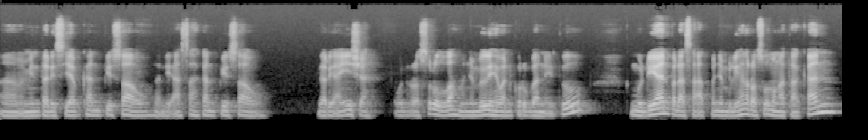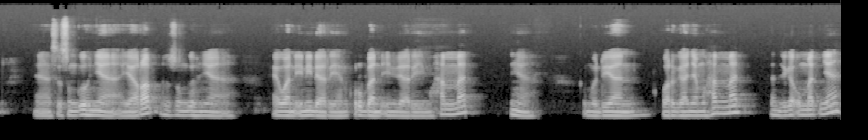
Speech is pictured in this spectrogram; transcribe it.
eh, meminta disiapkan pisau dan diasahkan pisau dari Aisyah. Kemudian Rasulullah menyembelih hewan kurban itu. Kemudian pada saat penyembelihan Rasul mengatakan ya, sesungguhnya ya Rob sesungguhnya hewan ini dari hewan kurban ini dari Muhammad ya kemudian keluarganya Muhammad dan juga umatnya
